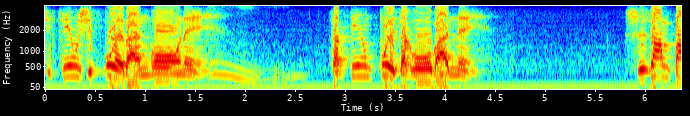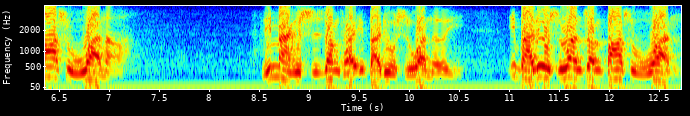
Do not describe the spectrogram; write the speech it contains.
一张是八万五呢，十张八十五万呢。十张八十五万啊，你买个十张才一百六十万而已，一百六十万赚八十五万，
